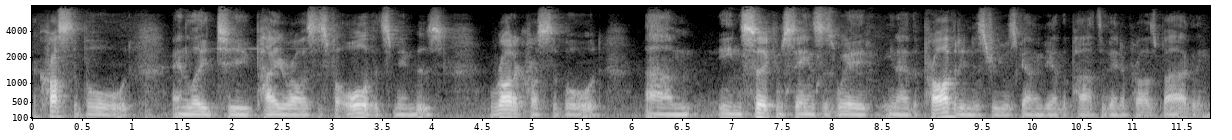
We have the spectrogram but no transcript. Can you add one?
across the board and lead to pay rises for all of its members right across the board um, in circumstances where you know the private industry was going down the path of enterprise bargaining.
